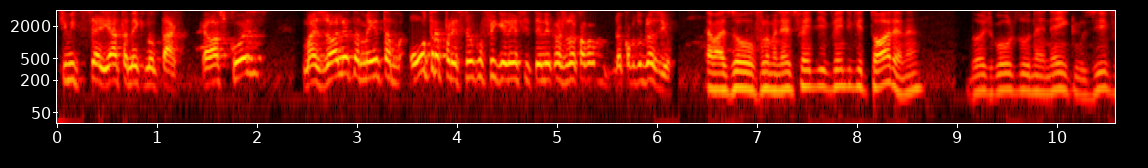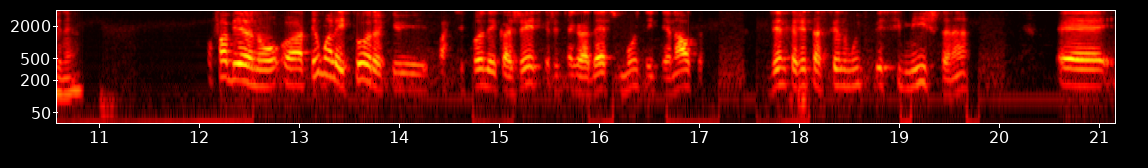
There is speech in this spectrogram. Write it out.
time de Série A também que não está aquelas coisas. Mas olha também outra pressão que o Figueirense tem com a ajuda da Copa, da Copa do Brasil. É, mas o Fluminense vem de, vem de vitória, né? Dois gols do Nenê, inclusive, né? Ô, Fabiano, tem uma leitora que participando aí com a gente, que a gente agradece muito, a internauta, dizendo que a gente está sendo muito pessimista, né? É,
